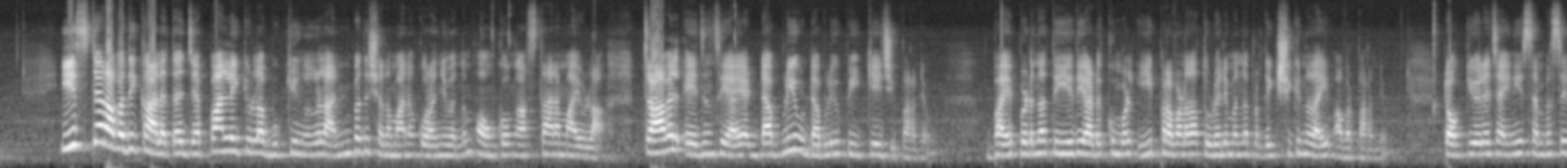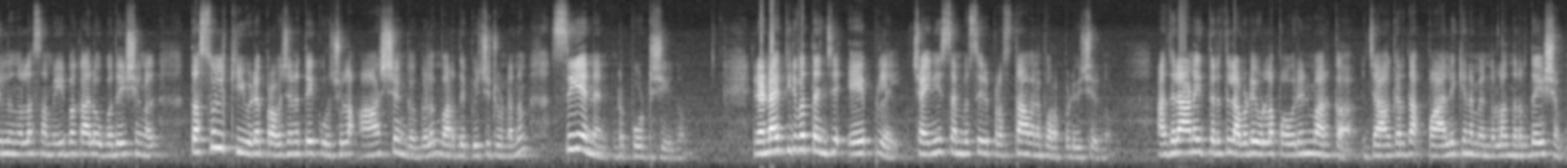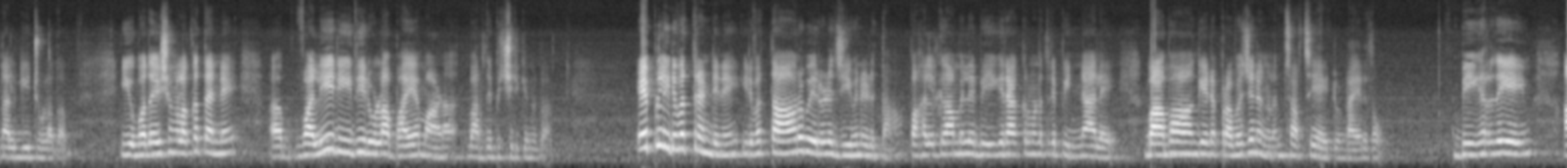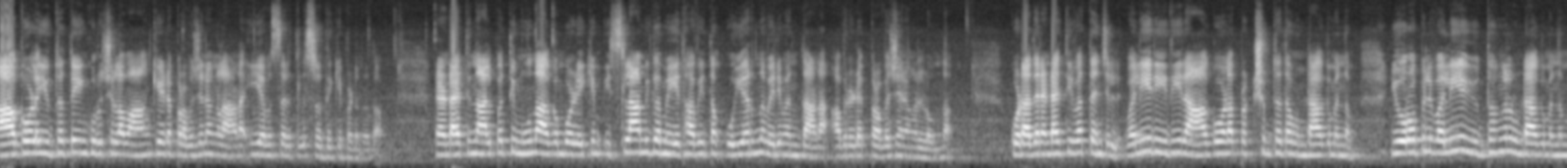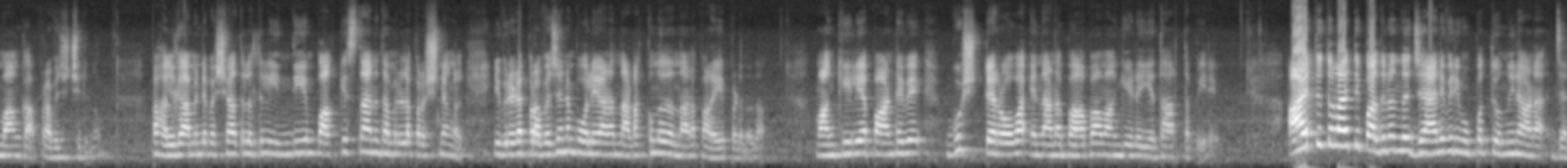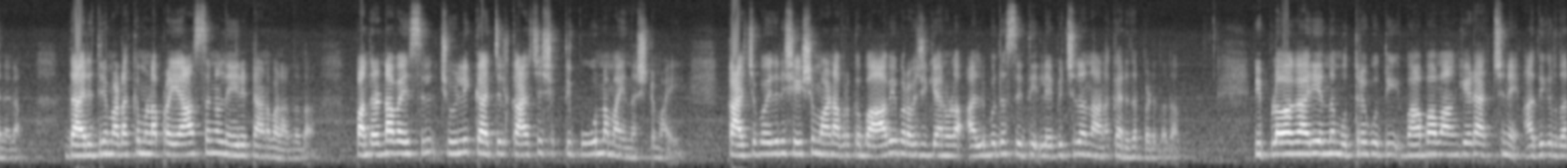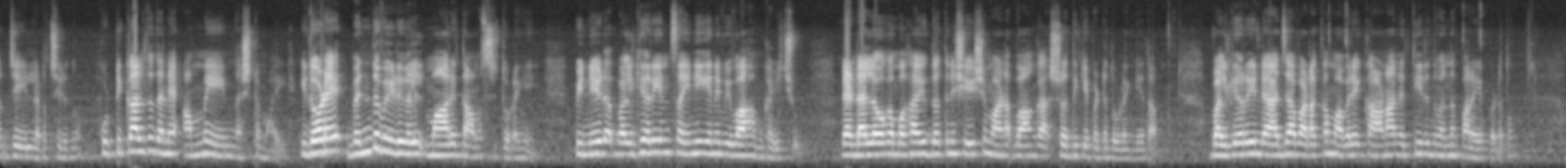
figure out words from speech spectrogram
ഈസ്റ്റർ അവധിക്കാലത്ത് ജപ്പാനിലേക്കുള്ള ബുക്കിംഗുകൾ അൻപത് ശതമാനം കുറഞ്ഞുവെന്നും ഹോങ്കോങ് ആസ്ഥാനമായുള്ള ട്രാവൽ ഏജൻസിയായ W W P K G പറഞ്ഞു. ഭയപ്പെടുന്ന തീയതി അടുക്കുമ്പോൾ ഈ പ്രവണത തുടരുമെന്ന് പ്രതീക്ഷിക്കുന്നതായും അവർ പറഞ്ഞു. ടോക്കിയോയിലെ ചൈനീസ് എംബസിയിൽ നിന്നുള്ള സമീപകാല ഉപദേശങ്ങൾ തസുൽഖിയുടെ പ്രവചനത്തെക്കുറിച്ചുള്ള ആശങ്കകളും വർദ്ധിപ്പിച്ചിട്ടുണ്ടെന്നും സി റിപ്പോർട്ട് ചെയ്യുന്നു. രണ്ടായിരത്തി ഇരുപത്തഞ്ച് ഏപ്രിലിൽ ചൈനീസ് എംബസി ഒരു പ്രസ്താവന പുറപ്പെടുവിച്ചിരുന്നു. അതിലാണ് ഇത്തരത്തിൽ അവിടെയുള്ള പൗരന്മാർക്ക് ജാഗ്രത പാലിക്കണമെന്നുള്ള നിർദ്ദേശം നൽകിയിട്ടുള്ളത്. ഈ ഉപദേശങ്ങളൊക്കെ തന്നെ വലിയ രീതിയിലുള്ള ഭയമാണ് വർദ്ധിപ്പിച്ചിരിക്കുന്നത്. ഏപ്രിൽ ഇരുപത്തിരണ്ടിന് ഇരുപത്തി ആറ് പേരുടെ ജീവനെടുത്ത പഹൽഗാമിലെ ഭീകരാക്രമണത്തിന് പിന്നാലെ ബാബ വാങ്കയുടെ പ്രവചനങ്ങളും ചർച്ചയായിട്ടുണ്ടായിരുന്നു. ഭീകരതയെയും ആഗോള യുദ്ധത്തെയും കുറിച്ചുള്ള വാങ്കയുടെ പ്രവചനങ്ങളാണ് ഈ അവസരത്തിൽ ശ്രദ്ധിക്കപ്പെടുന്നത്. രണ്ടായിരത്തി നാൽപ്പത്തി മൂന്നാകുമ്പോഴേക്കും ഇസ്ലാമിക മേധാവിത്വം ഉയർന്നു വരുമെന്നതാണ് അവരുടെ പ്രവചനങ്ങളിലൊന്ന്. കൂടാതെ രണ്ടായിരത്തി ഇരുപത്തഞ്ചിൽ വലിയ രീതിയിൽ ആഗോള പ്രക്ഷുബ്ധത ഉണ്ടാകുമെന്നും യൂറോപ്പിൽ വലിയ യുദ്ധങ്ങൾ ഉണ്ടാകുമെന്നും വാങ്ക പ്രവചിച്ചിരുന്നു. പഹൽഗാമിന്റെ പശ്ചാത്തലത്തിൽ ഇന്ത്യയും പാകിസ്ഥാനും തമ്മിലുള്ള പ്രശ്നങ്ങൾ ഇവരുടെ പ്രവചനം പോലെയാണ് നടക്കുന്നതെന്നാണ് പറയപ്പെടുന്നത്. വാങ്കേലിയ പാണ്ഡവെ ഗുഷ് ടെറോവ എന്നാണ് ബാബ വാങ്കിയുടെ യഥാർത്ഥ പേര്. ആയിരത്തി തൊള്ളായിരത്തി പതിനൊന്ന് ജാനുവരി മുപ്പത്തി ഒന്നിനാണ് ജനനം. ദാരിദ്ര്യമടക്കമുള്ള പ്രയാസങ്ങൾ നേരിട്ടാണ് വളർന്നത്. പന്ത്രണ്ടാം വയസ്സിൽ ചുഴലിക്കാറ്റിൽ കാഴ്ചശക്തി പൂർണമായി നഷ്ടമായി. കാഴ്ചപോയതിനു ശേഷമാണ് അവർക്ക് ഭാവി പ്രവചിക്കാനുള്ള അത്ഭുത സ്ഥിതി ലഭിച്ചതെന്നാണ് കരുതപ്പെടുന്നത്. വിപ്ലവകാരി എന്ന മുദ്രകുത്തി ബാബ വാങ്കയുടെ അച്ഛനെ അധികൃതർ ജയിലിലടച്ചിരുന്നു. കുട്ടിക്കാലത്ത് തന്നെ അമ്മയെയും നഷ്ടമായി. ഇതോടെ ബന്ധുവീടുകളിൽ മാറി താമസിച്ചു തുടങ്ങി. പിന്നീട് ബൾഗേറിയൻ സൈനികനെ വിവാഹം കഴിച്ചു. രണ്ടാം ലോക മഹായുദ്ധത്തിന് ശേഷമാണ് വാങ്ക ശ്രദ്ധിക്കപ്പെട്ടു തുടങ്ങിയത്. ബൾഗേറിയൻ രാജാവ് അടക്കം അവരെ കാണാനെത്തിയിരുന്നുവെന്ന് പറയപ്പെടുന്നു.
